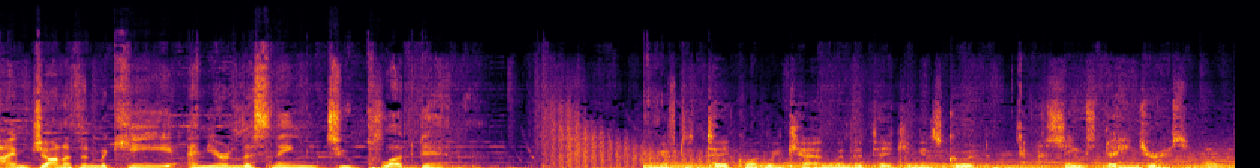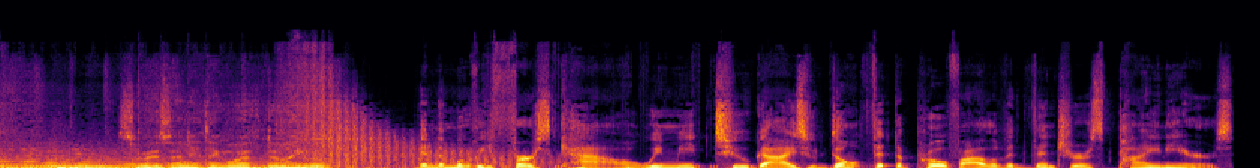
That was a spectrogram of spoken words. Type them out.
I'm Jonathan McKee, and you're listening to Plugged In. We have to take what we can when the taking is good. Seems dangerous. So is anything worth doing? In the movie First Cow, we meet two guys who don't fit the profile of adventurous pioneers.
